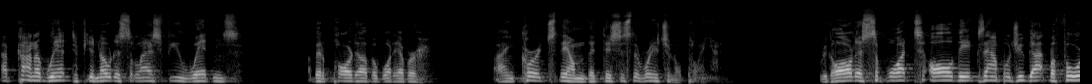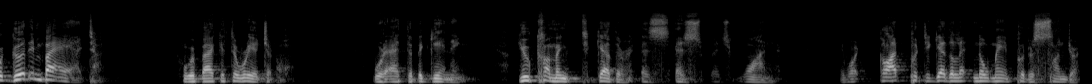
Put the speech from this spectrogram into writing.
I've kind of went, if you notice the last few weddings I've been a part of or whatever, I encourage them that this is the original plan. Regardless of what all the examples you got before, good and bad, we're back at the original. We're at the beginning. You coming together as, as, as one. And what God put together, let no man put asunder.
